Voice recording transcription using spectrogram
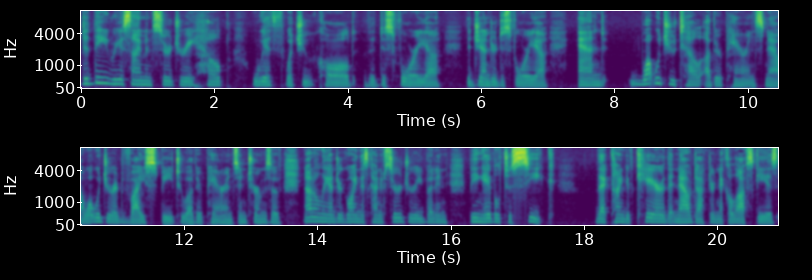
did the reassignment surgery help with what you called the dysphoria, the gender dysphoria, and what would you tell other parents now? What would your advice be to other parents in terms of not only undergoing this kind of surgery, but in being able to seek that kind of care that now Dr. Nikolavsky is,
